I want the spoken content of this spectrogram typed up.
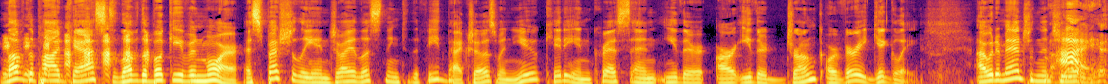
love the podcast. Love the book even more. Especially enjoy listening to the feedback shows when you, Kitty, and Chris and either are either drunk or very giggly. I would imagine that you. Hi.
